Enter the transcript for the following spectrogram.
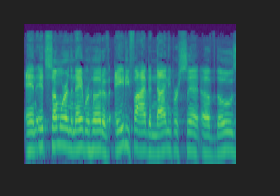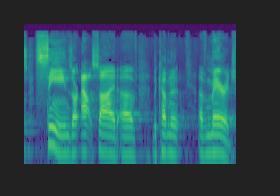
and it's somewhere in the neighborhood of 85 to 90% of those scenes are outside of the covenant of marriage.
